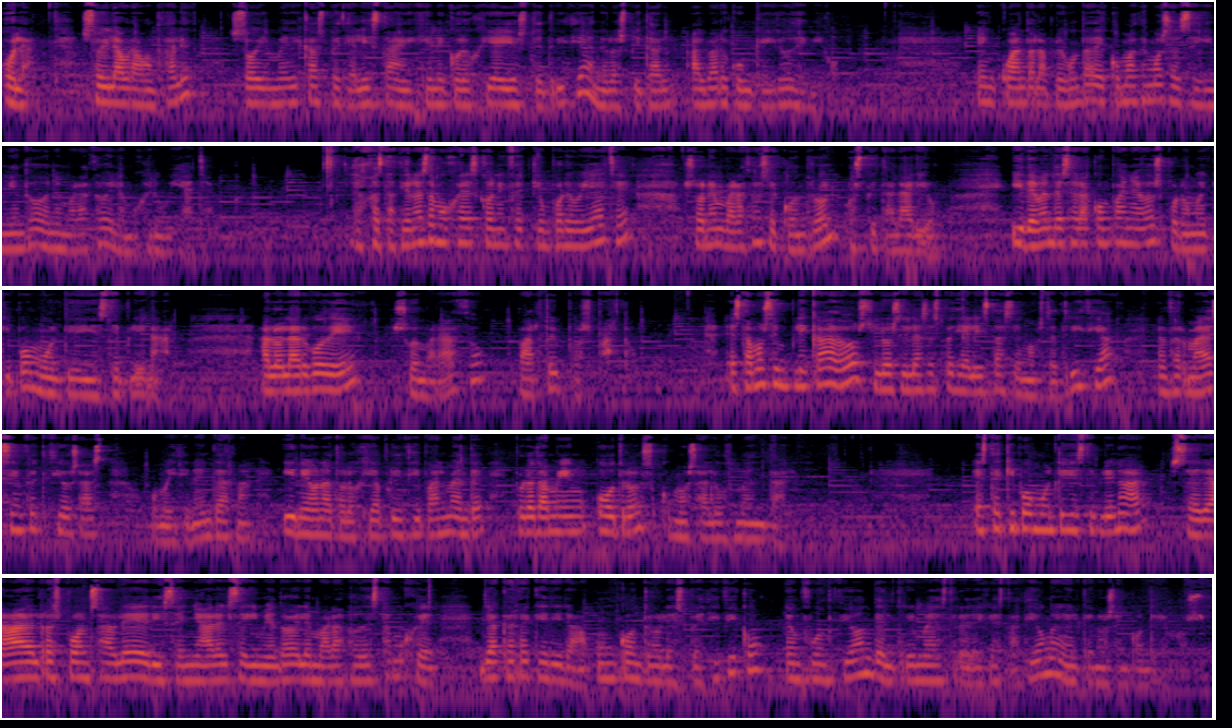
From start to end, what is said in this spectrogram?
Hola, soy Laura González, soy médica especialista en ginecología y obstetricia en el Hospital Álvaro Cunqueiro de Vigo. En cuanto a la pregunta de cómo hacemos el seguimiento de un embarazo de la mujer VIH. Las gestaciones de mujeres con infección por VIH son embarazos de control hospitalario y deben de ser acompañados por un equipo multidisciplinar a lo largo de su embarazo, parto y posparto. Estamos implicados los y las especialistas en obstetricia, enfermedades infecciosas o medicina interna y neonatología principalmente, pero también otros como salud mental. Este equipo multidisciplinar será el responsable de diseñar el seguimiento del embarazo de esta mujer, ya que requerirá un control específico en función del trimestre de gestación en el que nos encontremos.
